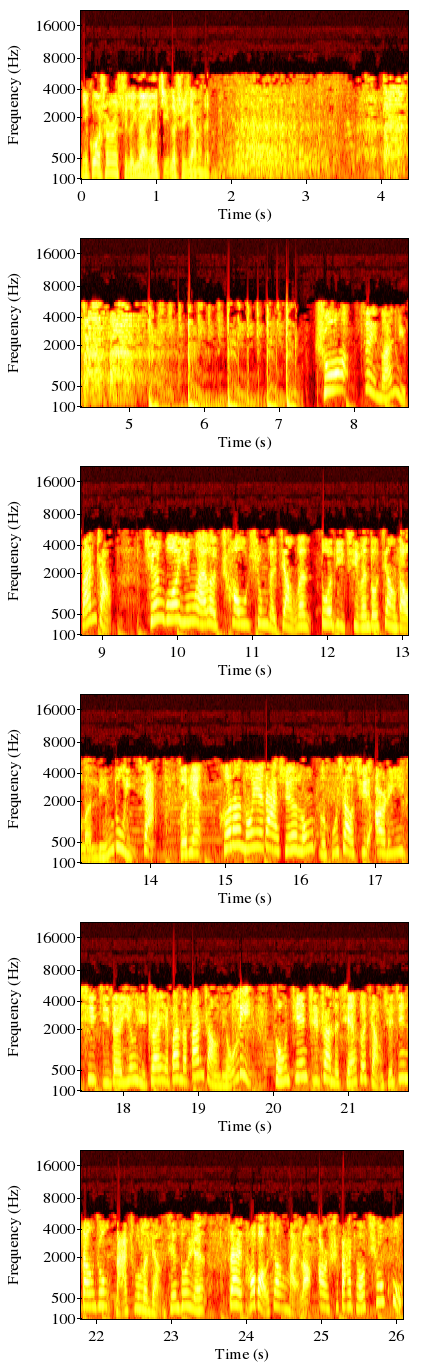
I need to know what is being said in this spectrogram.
你过生日许的愿有几个实现了的？说最暖女班长。全国迎来了超凶的降温，多地气温都降到了零度以下。昨天，河南农业大学龙子湖校区二零一七级的英语专业班的班长刘丽，从兼职赚的钱和奖学金当中拿出了两千多元，在淘宝上买了二十八条秋裤，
